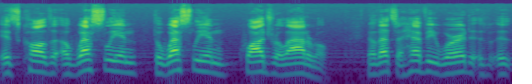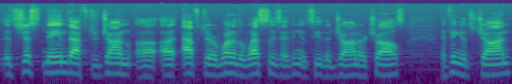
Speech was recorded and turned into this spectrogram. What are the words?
is called a Wesleyan, the Wesleyan quadrilateral. Now that's a heavy word. It's just named after John, uh, uh, after one of the Wesleys. I think it's either John or Charles. I think it's John.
